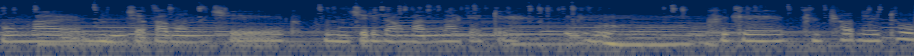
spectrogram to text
정말 문제가 뭔지 그 본질이랑 만나게 돼. 음, 그게 불편해도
